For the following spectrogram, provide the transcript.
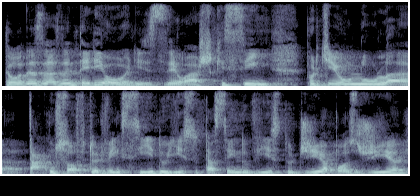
Todas as anteriores, eu acho que sim, porque o Lula tá com software vencido e isso está sendo visto dia após dia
